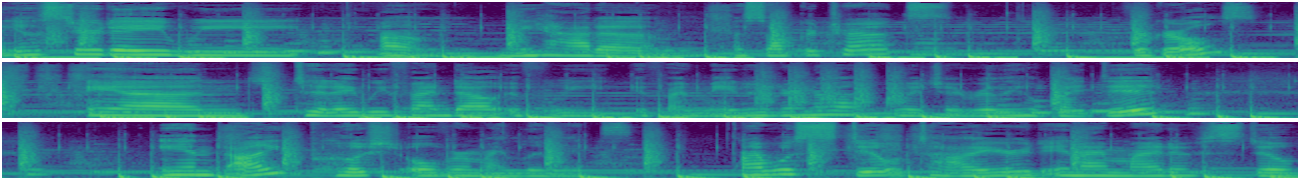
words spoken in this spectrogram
yesterday we um we had a, a soccer trats for girls and today we find out if we if I made it or not, which I really hope I did. And I pushed over my limits. I was still tired and I might have still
